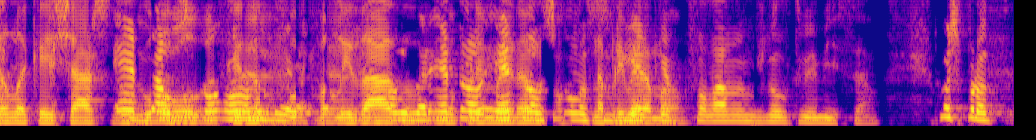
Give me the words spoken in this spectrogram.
ele a queixar-se é do gol que não foi validado é, tal, primeira, é tal escola na primeira mão. que falávamos na última emissão. Mas pronto,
